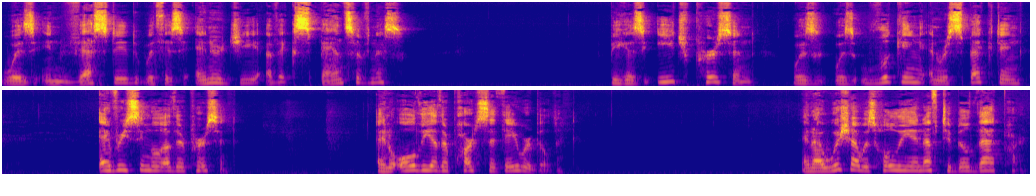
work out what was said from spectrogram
was invested with this energy of expansiveness? Because each person was, was looking and respecting every single other person and all the other parts that they were building. And I wish I was holy enough to build that part.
